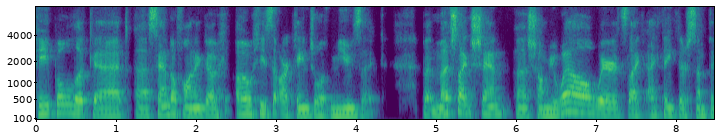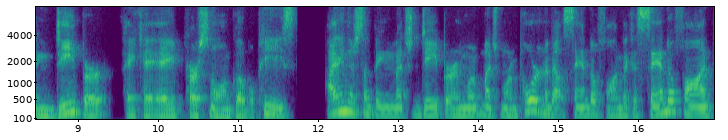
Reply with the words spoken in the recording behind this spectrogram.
people look at uh, Sandalphon and go, oh, he's the archangel of music. But much like Shan, uh, Chamuel, where it's like, I think there's something deeper, AKA personal and global peace. I think there's something much deeper and more, much more important about Sandalphon because Sandalphon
